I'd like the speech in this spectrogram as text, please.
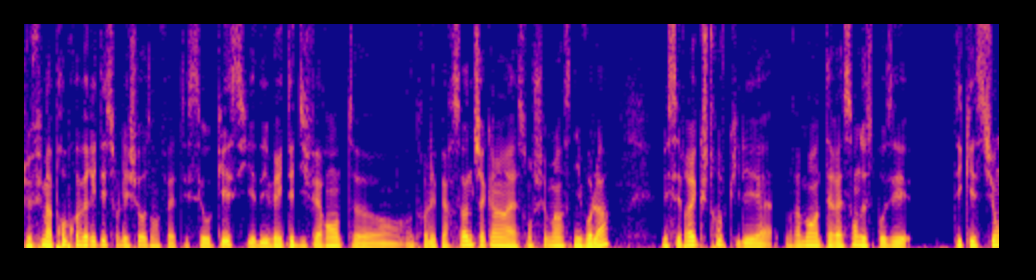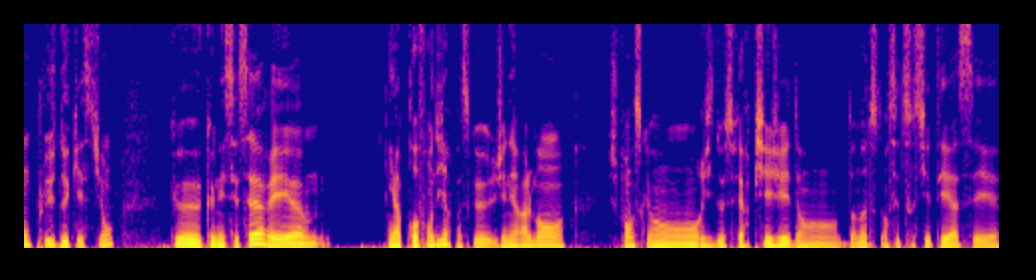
je fais ma propre vérité sur les choses en fait. Et c'est ok s'il y a des vérités différentes euh, entre les personnes, chacun a son chemin à ce niveau-là. Mais c'est vrai que je trouve qu'il est vraiment intéressant de se poser des questions, plus de questions que, que nécessaire et, euh, et, approfondir parce que généralement, je pense qu'on risque de se faire piéger dans, cette société assez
